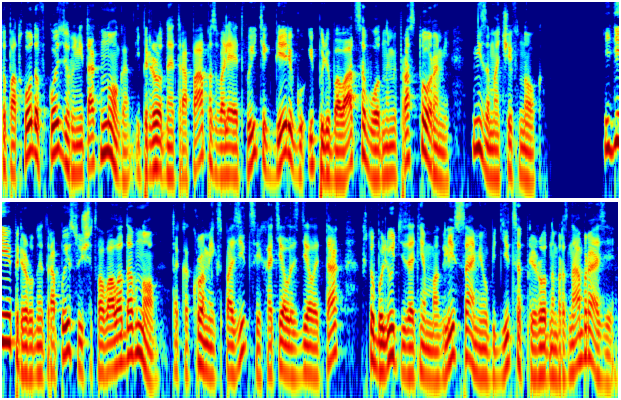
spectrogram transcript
что подходов к озеру не так много, и природная тропа позволяет выйти к берегу и полюбоваться водными просторами, не замочив ног. Идея природной тропы существовала давно, так как кроме экспозиции хотелось сделать так, чтобы люди затем могли сами убедиться в природном разнообразии.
